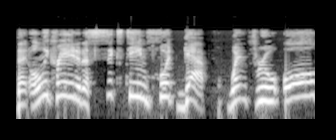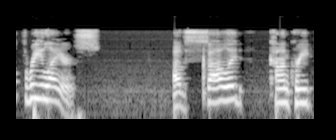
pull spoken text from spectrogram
that only created a 16 foot gap went through all three layers of solid concrete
